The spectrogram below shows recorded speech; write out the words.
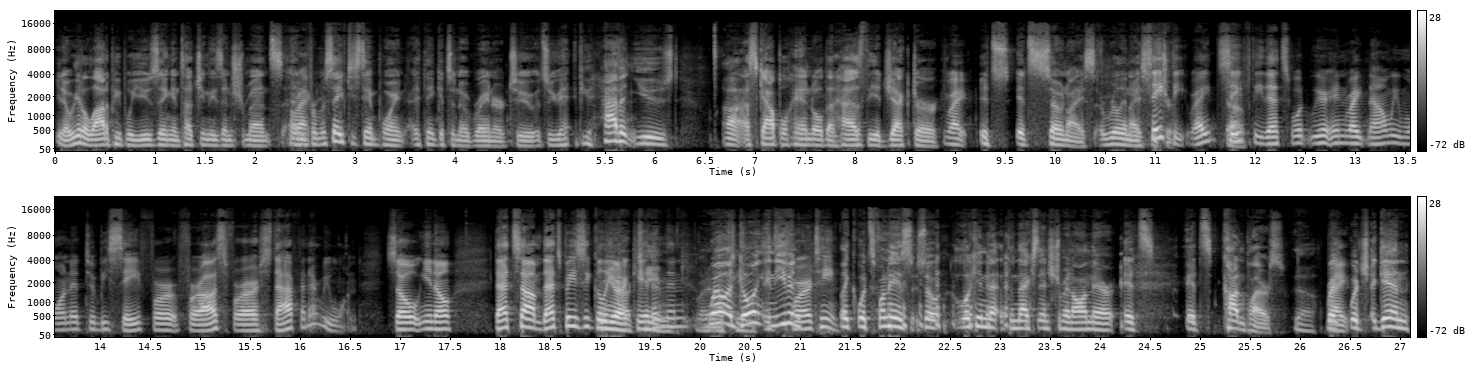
you know we get a lot of people using and touching these instruments, and Correct. from a safety standpoint, I think it's a no-brainer too. So you, if you haven't used uh, a scalpel handle that has the ejector, Right. It's it's so nice, a really nice feature. safety, right? Yeah. Safety. That's what we're in right now. We want it to be safe for for us, for our staff, and everyone. So you know, that's um that's basically our, our kit, team, and then right? Well, Our and team. going and It's even for our team. like what's funny is so looking at the next instrument on there, it's it's cotton pliers, Yeah. right? Right. Which again,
